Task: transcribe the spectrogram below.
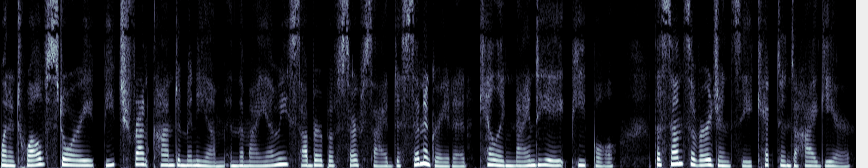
when a 12 story beachfront condominium in the Miami suburb of Surfside disintegrated, killing 98 people, the sense of urgency kicked into high gear.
